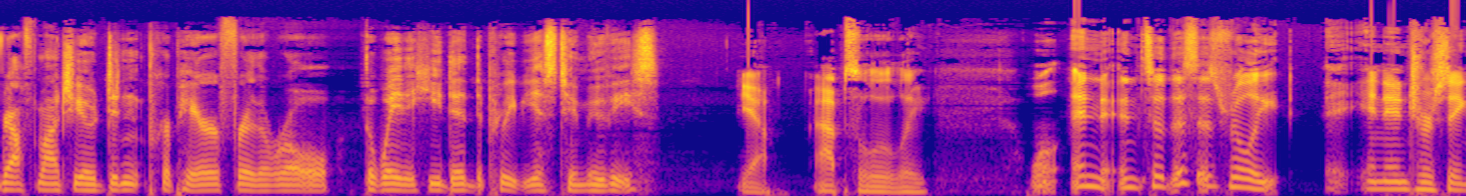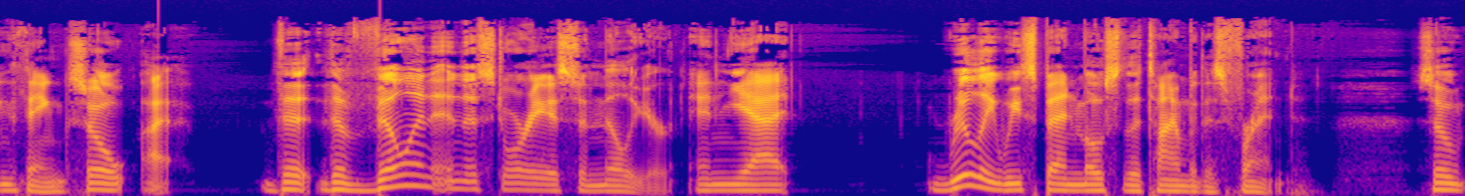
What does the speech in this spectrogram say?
Ralph Macchio didn't prepare for the role the way that he did the previous two movies. Yeah, absolutely. Well, and and so this is really an interesting thing. So I, the the villain in the story is familiar, and yet really we spend most of the time with his friend. So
